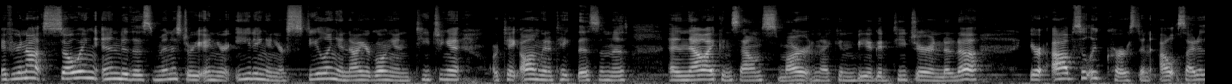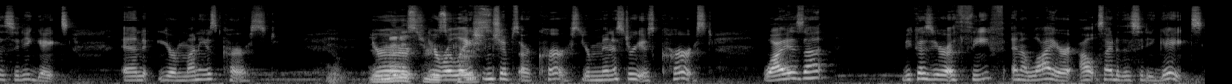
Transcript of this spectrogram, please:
If you're not sowing into this ministry and you're eating and you're stealing and now you're going and teaching it or take oh I'm going to take this and this and now I can sound smart and I can be a good teacher and da da you're absolutely cursed and outside of the city gates and your money is cursed. Yeah. Your Your, ministry your is cursed. relationships are cursed. Your ministry is cursed. Why is that? Because you're a thief and a liar outside of the city gates.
